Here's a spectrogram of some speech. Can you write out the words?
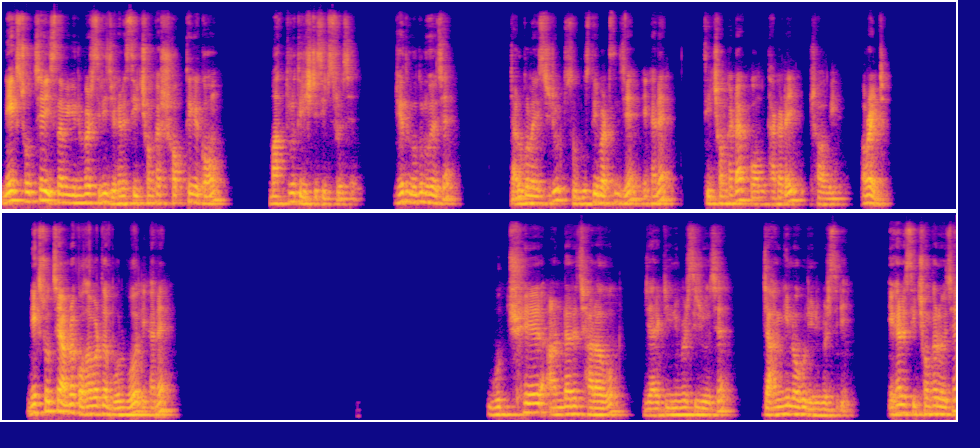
নেক্সট হচ্ছে ইসলামিক ইউনিভার্সিটি যেখানে সিট সংখ্যা সব থেকে কম, মাত্র তিরিশটি সিটস রয়েছে। যেহেতু নতুন হয়েছে, চারুকলা ইনস্টিটিউট সো বুঝতেই পারছেন যে এখানে সিট সংখ্যাটা কম থাকাটাই স্বাভাবিক। রাইট নেক্সট হচ্ছে আমরা কথাবার্তা বলব এখানে। গুচ্ছের আন্ডারে ছাড়াও যে আরেকটি ইউনিভার্সিটি রয়েছে, জাহাঙ্গীরনগর ইউনিভার্সিটি এখানে সিট সংখ্যা রয়েছে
